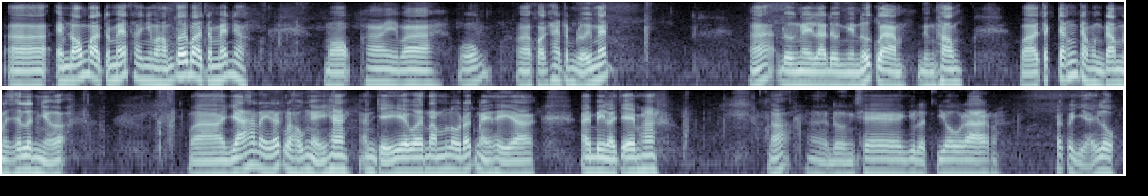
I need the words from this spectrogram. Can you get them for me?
À, em đón 300 m thôi nhưng mà không tới 300 m nha. 1 2 3 4 à, khoảng 250 m. à, đường này là đường nhà nước làm, đường thông và chắc chắn trăm phần trăm là sẽ lên nhựa. Và giá ở đây rất là hữu nghị ha. Anh chị quan tâm lô đất này thì à, IP lại cho em ha. Đó, à, đường xe du lịch vô ra rất là dễ luôn.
